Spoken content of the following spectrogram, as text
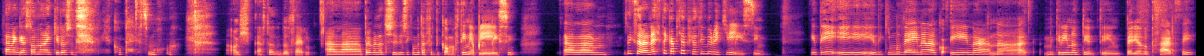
θα αναγκαστώ να ακυρώσω τις διακοπές μου. Όχι, αυτό δεν το θέλω. Αλλά πρέπει να το συζητήσω και με το αφεντικό μου. Αυτή είναι η απλή λύση. Αλλά μ, δεν ξέρω αν έχετε κάποια πιο δημιουργική λύση. Γιατί η, η δική μου ιδέα είναι να, κο- ή να, να μικρύνω την, την περίοδο που θα έρθει,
